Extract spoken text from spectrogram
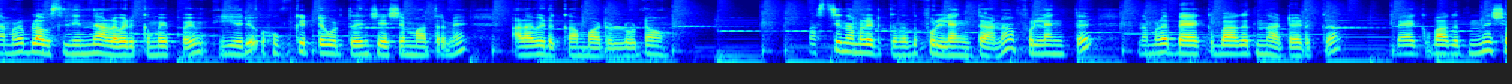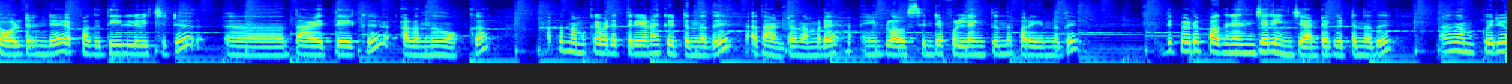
നമ്മൾ ബ്ലൗസിൽ നിന്ന് അളവെടുക്കുമ്പോൾ എപ്പോഴും ഈ ഒരു ഹുക്ക് ഇട്ട് കൊടുത്തതിന് ശേഷം മാത്രമേ അളവെടുക്കാൻ പാടുള്ളൂ കേട്ടോ ഫസ്റ്റ് നമ്മൾ എടുക്കുന്നത് ഫുൾ ലെങ്ത് ആണ്. ഫുൾ ലെങ്ത്ത് നമ്മൾ ബാക്ക് ഭാഗത്ത് നിന്നാട്ടോ എടുക്കുക. ബാക്ക് ഭാഗത്ത് നിന്ന് ഷോൾഡറിന്റെ പകുതിയിൽ വെച്ചിട്ട് താഴത്തേക്ക് അളന്ന് നോക്കുക. അപ്പോൾ നമുക്ക് എവിടെ എത്രയാണ് കിട്ടുന്നത്? അതാണ് കേട്ടോ നമ്മുടെ ഈ ബ്ലൗസിന്റെ ഫുൾ ലെങ്ത് എന്ന് പറയുന്നത്. ഇതിപ്പോൾ ഇവിടെ പതിനഞ്ചര ഇഞ്ചാണ് കേട്ടോ കിട്ടുന്നത്. അത് നമുക്കൊരു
